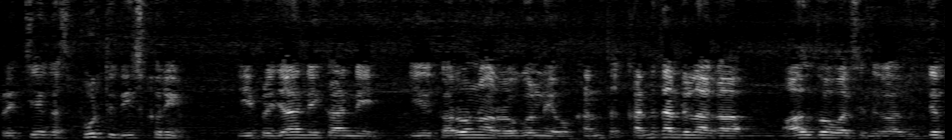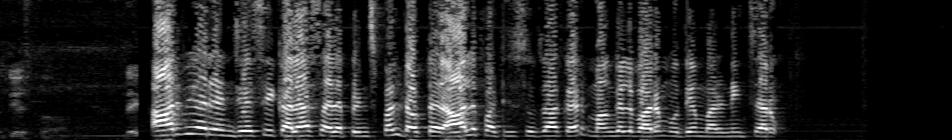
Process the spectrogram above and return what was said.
ప్రత్యేక స్ఫూర్తి తీసుకుని ఈ ప్రజానీకాన్ని ఈ కరోనా రోగుల్ని ఒక కన్న- కన్నతండ్రిలాగా ఆదుకోవాల్సిందిగా విజ్ఞప్తి చేస్తున్నాను ఆర్వీఆర్ అండ్ జేసీ కళాశాల ప్రిన్సిపల్ డాక్టర్ ఆలపాటి సుధాకర్ మంగళవారం ఉదయం మరణించారు.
